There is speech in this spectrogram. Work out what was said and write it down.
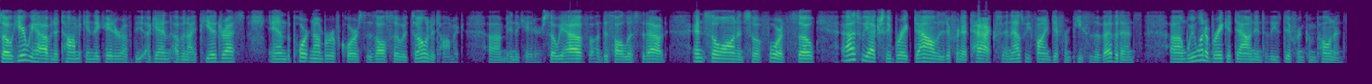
So here we have an atomic indicator of the again of an IP address, and the port number, of course, is also its own atomic um, indicator. So we have uh, this all listed out, and so on and so forth. So as we actually break down the different attacks, and as we find different pieces of evidence, um, we want to break it down into these different components.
